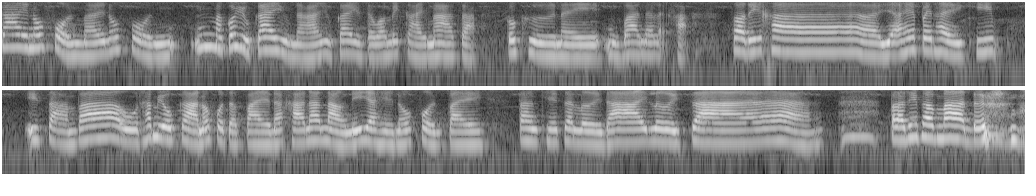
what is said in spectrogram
ใกล้น้องฝนไหมน้องฝนมันก็อยู่ใกล้อยู่นะ อยู่ใกล้อยู่แต่ว่าไม่ไกลมากจ้ะก็คือในหมู่บ้านนั่นแหละค่ะ สวัสดีค่ะ อยากให้ไปถ่ายคลิปอีสานบ้าโอ้ถ้ามีโอกาสน้องฝนจะไปนะคะ หน้าหนาวนี้อย่าเห็นน้องฝนไปตามเคสจะเลยได้เลยจ้าปลาที่พม่าเดินไหว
